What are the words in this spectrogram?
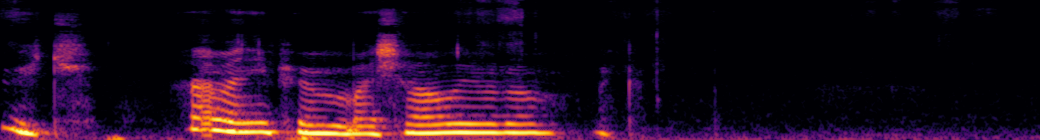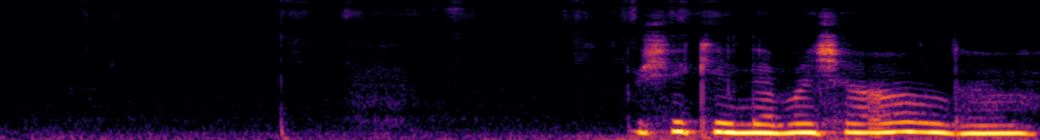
3 hemen ipimi başa alıyorum. Bu şekilde başa aldım.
